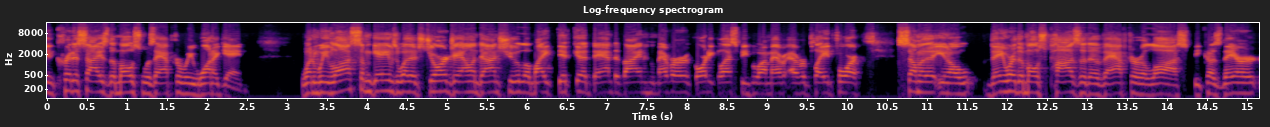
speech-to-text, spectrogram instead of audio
and criticized the most was after we won a game. When we lost some games, whether it's George Allen, Don Shula, Mike Ditka, Dan Devine, whomever, Gordie Gillespie, who I'm ever, ever played for, some of the you know they were the most positive after a loss because they're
